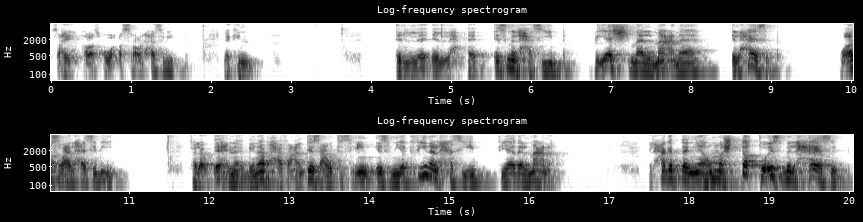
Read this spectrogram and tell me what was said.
صحيح خلاص هو أسرع الحاسبين. لكن اسم الحسيب بيشمل معنى الحاسب وأسرع الحاسبين. فلو إحنا بنبحث عن 99 اسم يكفينا الحسيب في هذا المعنى. الحاجة الثانية هم اشتقوا اسم الحاسب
